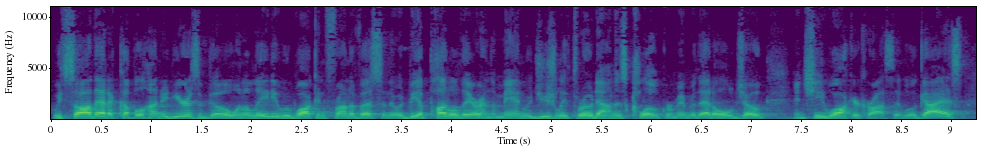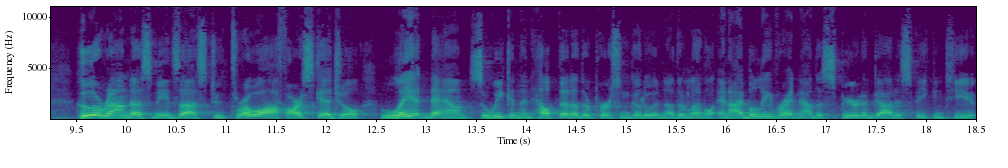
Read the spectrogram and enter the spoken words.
We saw that a couple hundred years ago when a lady would walk in front of us and there would be a puddle there, and the man would usually throw down his cloak. Remember that old joke? And she'd walk across it. Well, guys, who around us needs us to throw off our schedule, lay it down, so we can then help that other person go to another level? And I believe right now the Spirit of God is speaking to you.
